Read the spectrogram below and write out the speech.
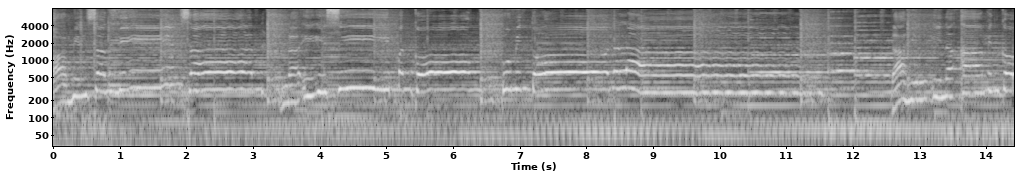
Paminsan-minsan naiisipan kong huminto Dahil inaamin ko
